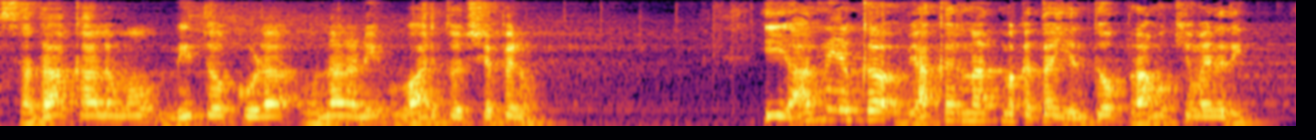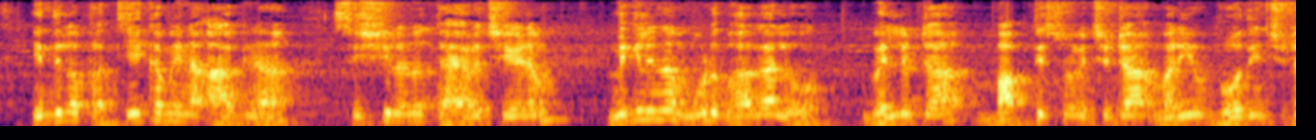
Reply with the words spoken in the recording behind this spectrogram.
సదాకాలము మీతో కూడా ఉన్నానని వారితో చెప్పెను. ఈ ఆజ్ఞ యొక్క వ్యాకరణాత్మకత ఎంతో ప్రాముఖ్యమైనది. ఇందులో ప్రత్యేకమైన ఆజ్ఞ శిష్యులను తయారు చేయడం మిగిలిన మూడు భాగాలు వెల్లుట బాప్తిస్వమిచ్చుట మరియు బోధించుట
